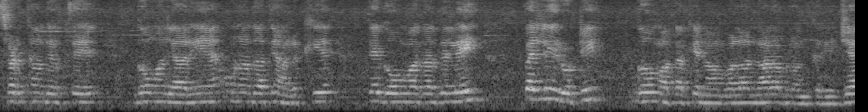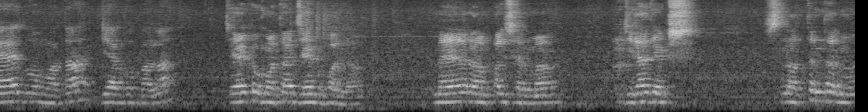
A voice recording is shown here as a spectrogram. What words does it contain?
ਸੜਕਾਂ ਦੇ ਉੱਤੇ ਗਊਆਂ ਜਾ ਰਹੀਆਂ, ਉਹਨਾਂ ਦਾ ਧਿਆਨ ਰੱਖੀਏ ਤੇ ਗਊ ਮਾਤਾ ਦੇ ਲਈ ਪਹਿਲੀ ਰੋਟੀ ਗਊ ਮਾਤਾ ਕੇ ਨਾਮ ਵਾਲਾ ਨਾਰਾ ਬੁਲੰਦ ਕਰੀਏ। ਜੈ ਗਊ ਮਾਤਾ, ਜੈ ਗੋਪਾਲਾ। ਜੈ ਗੋ ਮਾਤਾ, ਜੈ ਗੋਪਾਲਾ। ਮੈਂ ਰਾਮਪਾਲ ਸ਼ਰਮਾ, ਜ਼ਿਲ੍ਹਾ ਅਧਿਕਸ਼ ਸਨਾਤਨ ਧਰਮ,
